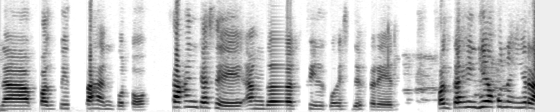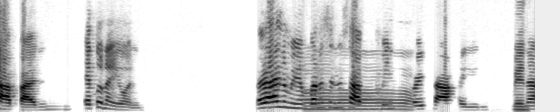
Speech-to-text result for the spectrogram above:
Na pagpistahan ko to. Sa akin kasi, ang gut feel ko is different. Pagka hindi ako nahirapan, eto na yon. Pero alam mo yun, parang Ah. sinasabi ni Lord sa akin, Meant to na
